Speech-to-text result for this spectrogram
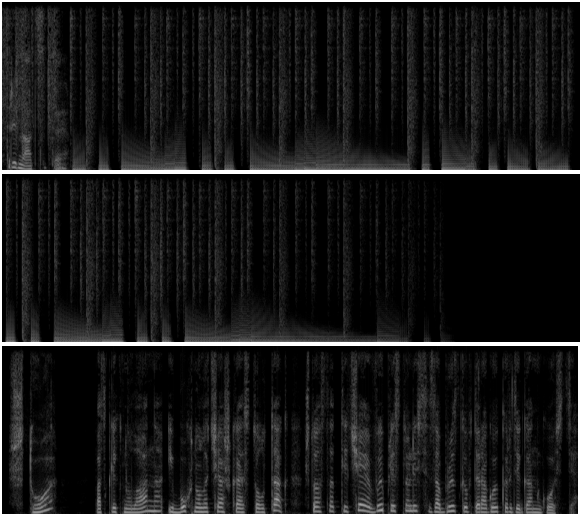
13 «Что?» — воскликнула Анна и бухнула чашкой о стол так, что остатки чая выплеснулись, забрызгав дорогой кардиган гостя.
